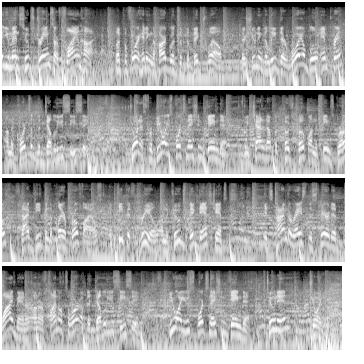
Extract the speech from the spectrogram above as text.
BYU men's hoops dreams are flying high. But before hitting the hardwoods of the Big 12, they're shooting to leave their royal blue imprint on the courts of the WCC. Join us for BYU Sports Nation Game Day as we chat it up with Coach Pope on the team's growth, dive deep into player profiles, and keep it real on the Cougs' big dance chances. It's time to raise the spirited Y banner on our final tour of the WCC. BYU Sports Nation Game Day. Tune in, join us.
